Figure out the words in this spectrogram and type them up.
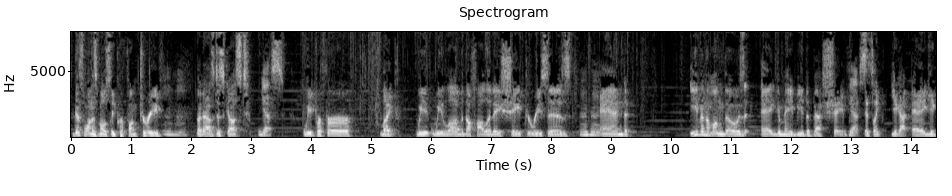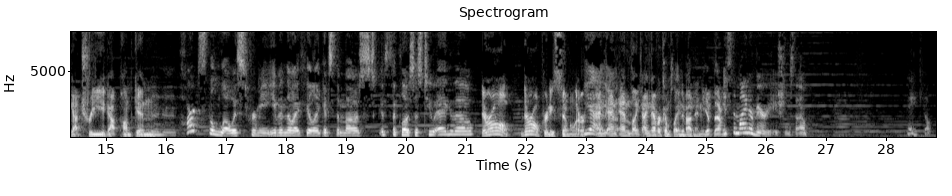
this one is mostly perfunctory, Mm-hmm. but as discussed, Yes. we prefer, like, we, we love the holiday shaped Reese's, Mm-hmm. and even among those, egg may be the best shape. Yes. It's like you got egg, you got tree, you got pumpkin. Heart's the lowest for me, even though I feel like it's the most, it's the closest to egg, though. They're all they're all pretty similar. Yeah, and, yeah. and and like I never complain about any of them. It's the minor variations, though. Thank you.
